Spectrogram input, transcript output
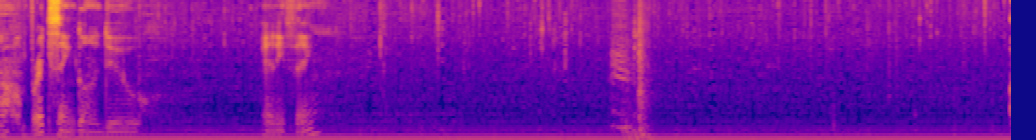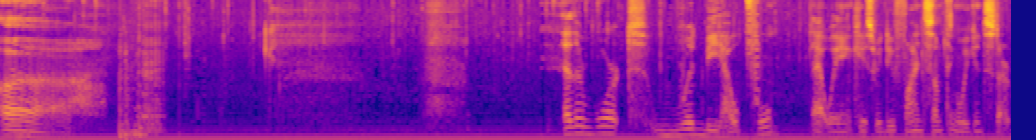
Oh, bricks ain't gonna do anything. Uh, nether wart would be helpful. That way, in case we do find something, we can start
